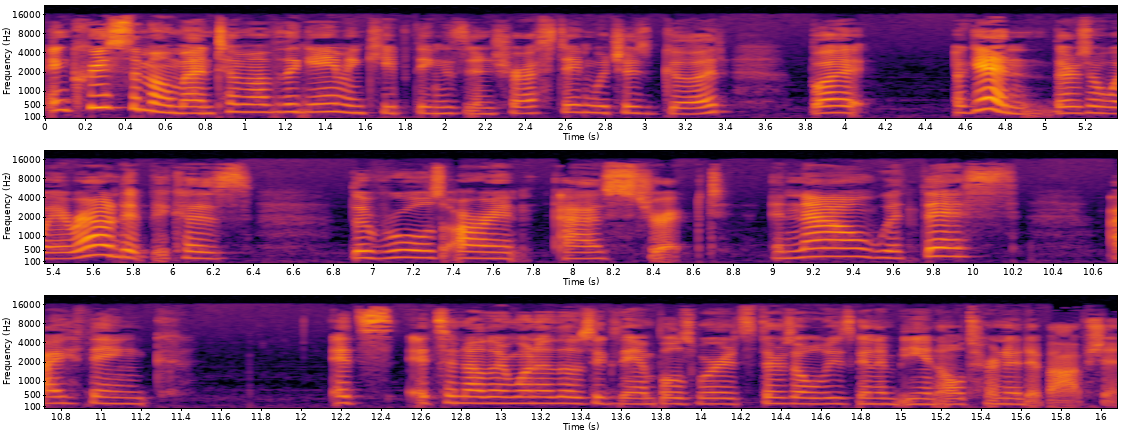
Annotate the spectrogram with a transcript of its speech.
increase the momentum of the game and keep things interesting, which is good. But again, there's a way around it because the rules aren't as strict. And now with this, I think it's it's another one of those examples where it's there's always going to be an alternative option.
